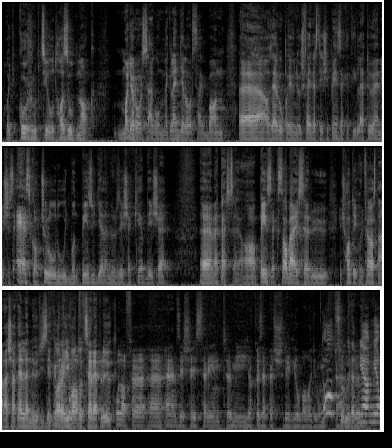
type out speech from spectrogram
hogy korrupciót hazudnak Magyarországon, meg Lengyelországban az Európai Uniós fejlesztési pénzeket illetően, és az ehhez kapcsolódó úgymond pénzügyi ellenőrzések kérdése. Mert persze a pénzek szabályszerű és hatékony felhasználását ellenőrizzék arra hivatott szereplők. Olaf elemzései szerint mi a közepes régióban vagyunk. Abszolút. Tehát ö, mi, a, mi, a,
